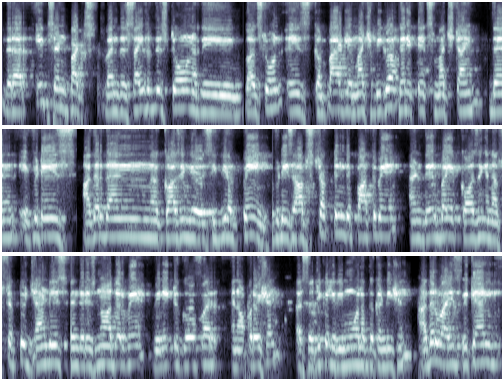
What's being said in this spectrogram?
there are ifs and buts. When the size of the stone or the gallstone is comparatively much bigger, then it takes much time. Then, if it is other than uh, causing a severe pain, if it is obstructing the pathway and thereby causing an obstructive jaundice, then there is no other way. We need to go for an operation, a surgical removal of the condition. Otherwise, we can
